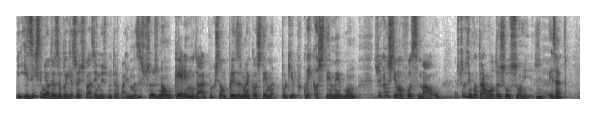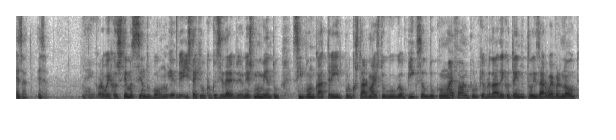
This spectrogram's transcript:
E existem outras aplicações que fazem o mesmo trabalho, mas as pessoas não querem mudar porque estão presas no ecossistema. Porquê? Porque o ecossistema é bom. Se o ecossistema fosse mau, as pessoas encontravam outras soluções. Exato, exato, exato. Agora, o ecossistema sendo bom, isto é aquilo que eu considero. Eu, neste momento, sinto-me um bocado traído por gostar mais do Google Pixel do que um iPhone, porque a verdade é que eu tenho de utilizar o Evernote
